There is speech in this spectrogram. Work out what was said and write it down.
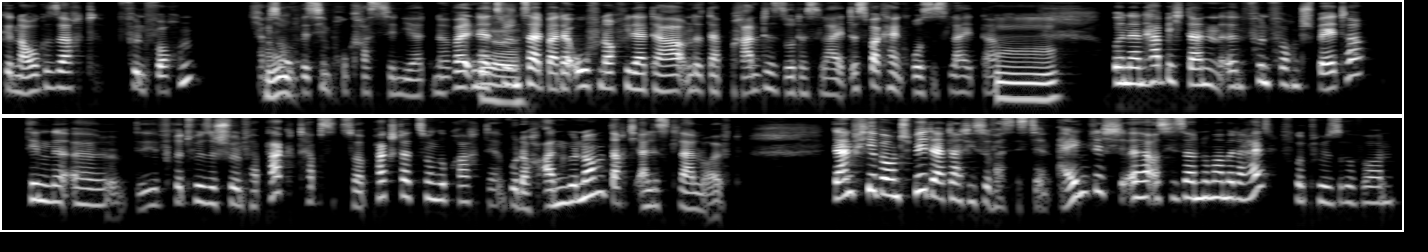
genau gesagt fünf Wochen. Ich habe es Uh. auch ein bisschen prokrastiniert, ne? Weil in der Ja. Zwischenzeit war der Ofen auch wieder da und da brannte so das Leid. Das war kein großes Leid da. Mhm. Und dann habe ich dann äh, fünf Wochen später den, äh, die Fritteuse schön verpackt, habe sie zur Packstation gebracht, der wurde auch angenommen, dachte ich, alles klar läuft. Dann vier Wochen später dachte ich so, was ist denn eigentlich äh, aus dieser Nummer mit der Heißluftfritteuse geworden?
